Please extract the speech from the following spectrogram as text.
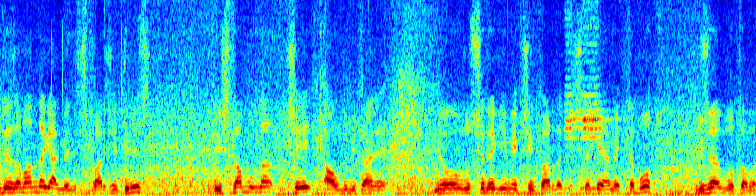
Bir de zamanında gelmedi sipariş ettiğimiz. İstanbul'da şey aldı bir tane. Ne o Rusya'da giymek için karda kışta kıyamette bot. Güzel bir bot ama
